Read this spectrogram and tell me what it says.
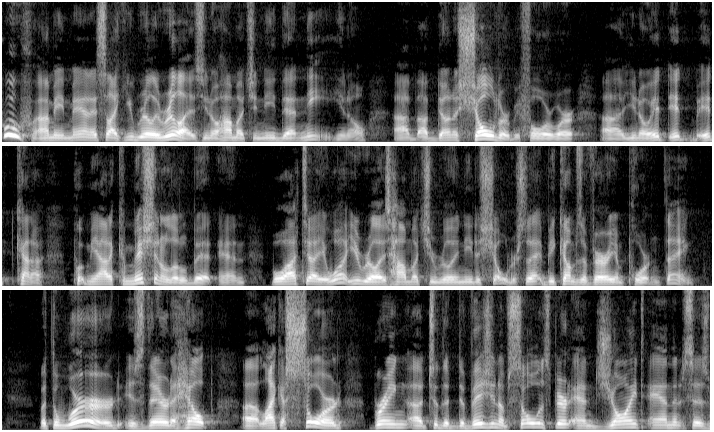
whew, I mean, man, it's like you really realize, you know, how much you need that knee, you know. I've, I've done a shoulder before where, uh, you know, it, it, it kind of put me out of commission a little bit. And boy, I tell you what, you realize how much you really need a shoulder. So that becomes a very important thing. But the word is there to help, uh, like a sword, bring uh, to the division of soul and spirit and joint, and then it says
